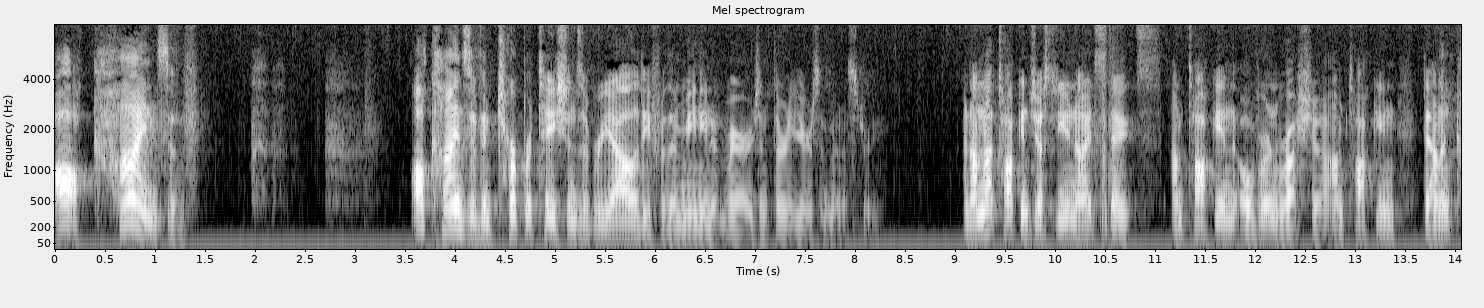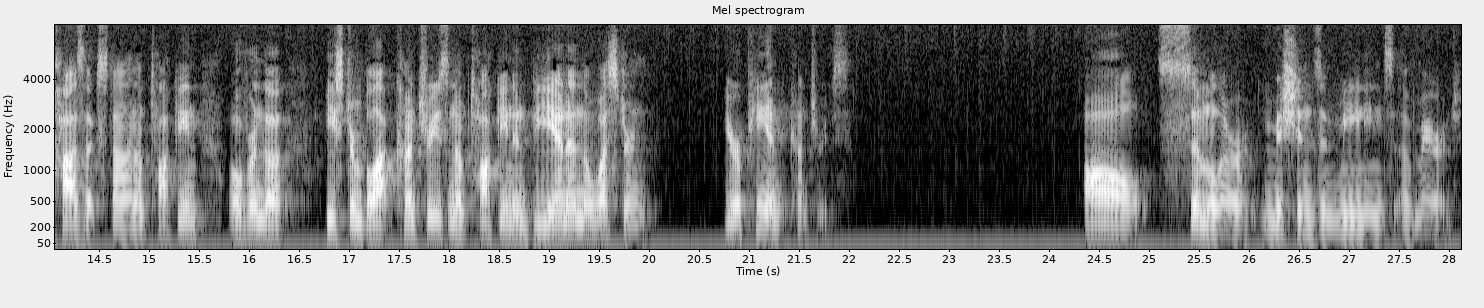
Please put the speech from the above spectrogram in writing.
all kinds of all kinds of interpretations of reality for the meaning of marriage in 30 years of ministry. And I'm not talking just in the United States. I'm talking over in Russia. I'm talking down in Kazakhstan. I'm talking over in the Eastern Bloc countries. And I'm talking in Vienna and the Western European countries. All similar missions and meanings of marriage.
